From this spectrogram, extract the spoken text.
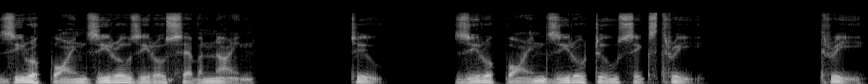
0.0079 2 0.0263 3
